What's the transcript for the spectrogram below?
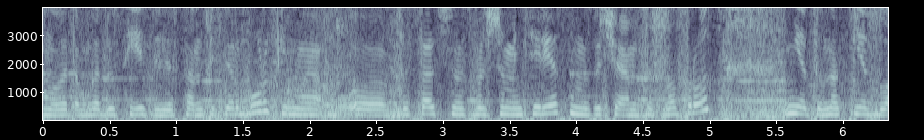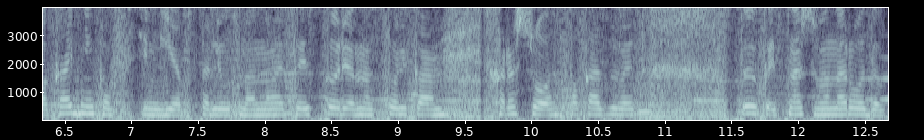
Мы в этом году съездили в Санкт-Петербург, и мы э, достаточно с большим интересом изучаем этот вопрос. Нет, у нас нет блокадников в семье абсолютно, но эта история настолько хорошо показывает стойкость нашего народа.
